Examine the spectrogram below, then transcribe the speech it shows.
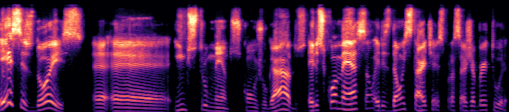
Esses dois é, é, instrumentos conjugados, eles começam, eles dão start a esse processo de abertura.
